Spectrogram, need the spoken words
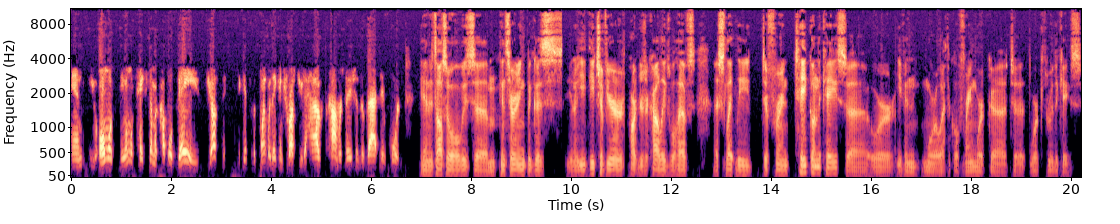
and you almost it almost takes them a couple days just to get to the point where they can trust you to have conversations of that importance. Yeah, and it's also always um, concerning because you know e- each of your partners or colleagues will have a slightly different take on the case, uh, or even moral ethical framework uh, to work through the case.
